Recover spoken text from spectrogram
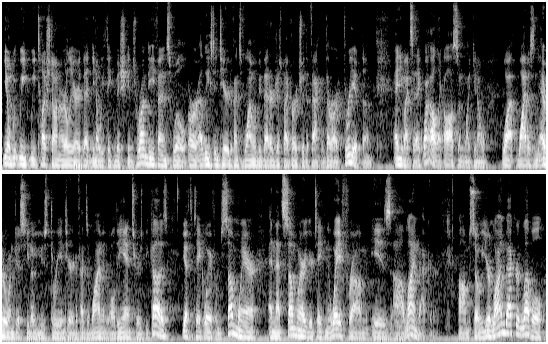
you know, we, we, we touched on earlier that you know we think Michigan's run defense will, or at least interior defensive line will be better just by virtue of the fact that there are three of them. And you might say like, wow, like awesome, like you know, why why doesn't everyone just you know use three interior defensive linemen? Well, the answer is because you have to take away from somewhere, and that somewhere you're taking away from is uh, linebacker. Um, so your linebacker level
